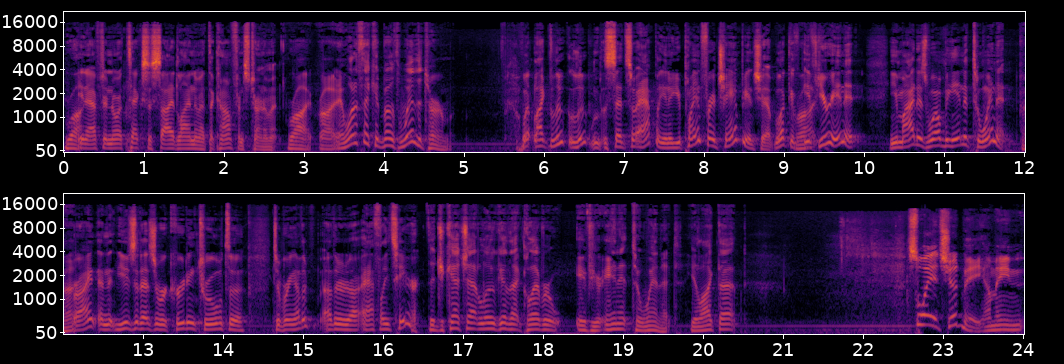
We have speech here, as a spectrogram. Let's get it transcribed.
Right. You know, after North Texas sidelined them at the conference tournament. Right, right. And what if they could both win the tournament? Well, like Luke, Luke said so aptly, you know, you're playing for a championship. Look, if, Right. if you're in it, you might as well be in it to win it, Right. right? And use it as a recruiting tool to to bring other other uh, athletes here. Did you catch that, Luke? Isn't that clever? If you're in it to win it, you like that? It's the way it should be. I mean,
